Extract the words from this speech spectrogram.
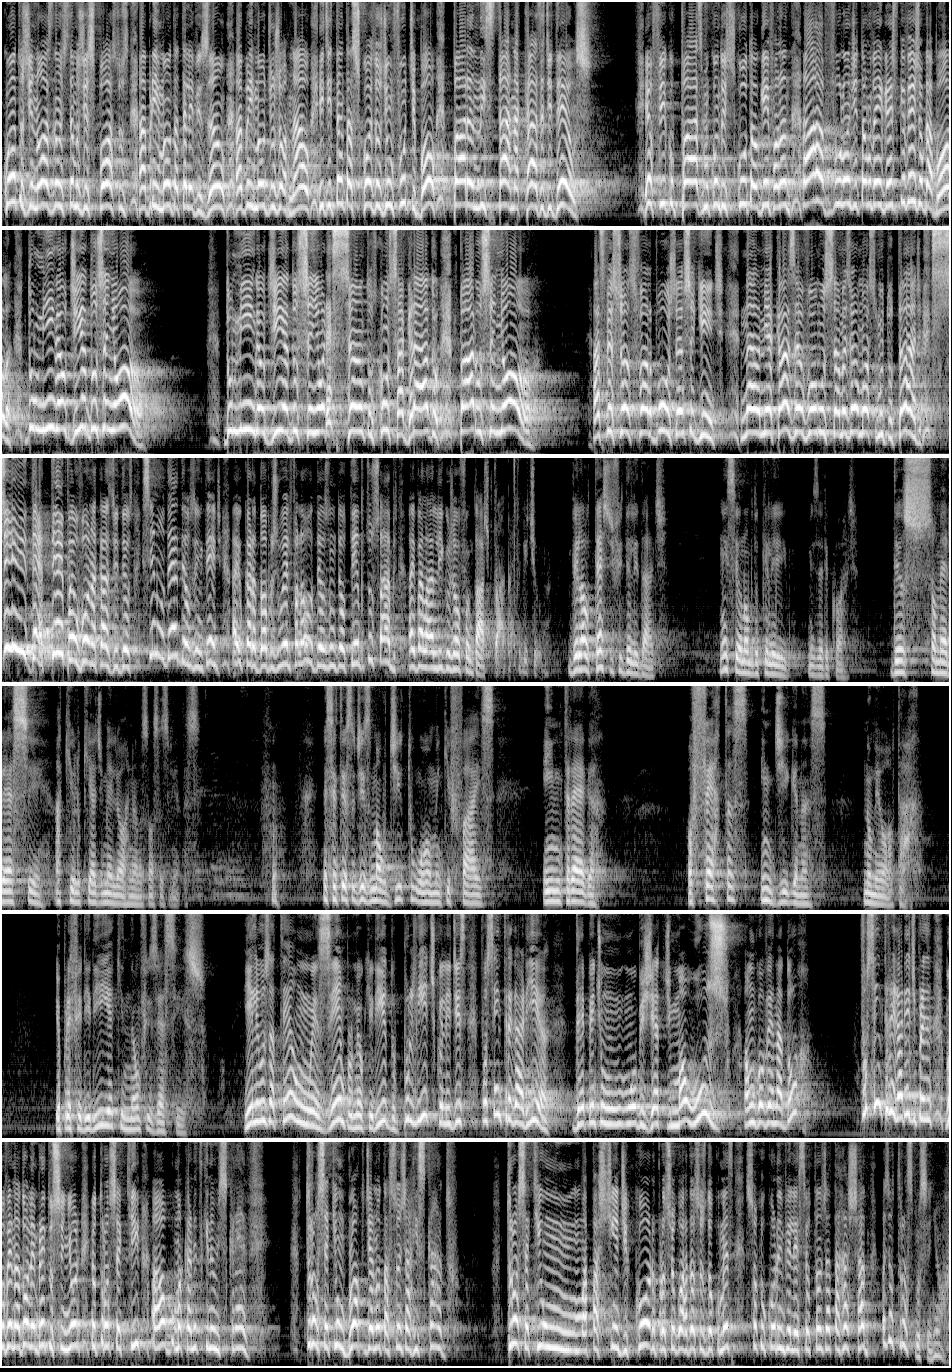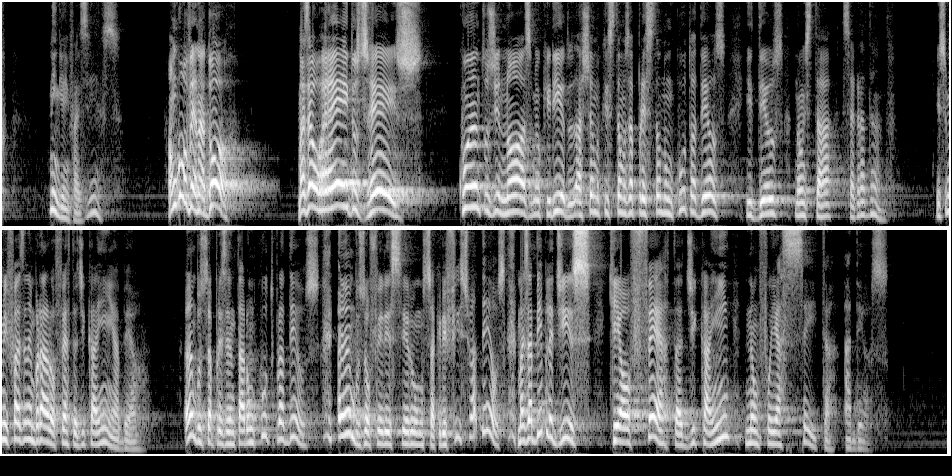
Quantos de nós não estamos dispostos a abrir mão da televisão, abrir mão de um jornal e de tantas coisas, de um futebol, para estar na casa de Deus? Eu fico pasmo quando escuto alguém falando: Ah, fulano de tal não veio à igreja porque veio jogar bola. Domingo é o dia do Senhor. Domingo é o dia do Senhor, é santo, consagrado para o Senhor. As pessoas falam, puxa, é o seguinte, na minha casa eu vou almoçar, mas eu almoço muito tarde. Se der tempo, eu vou na casa de Deus. Se não der, Deus entende. Aí o cara dobra o joelho e fala, oh Deus, não deu tempo, tu sabe. Aí vai lá, liga o João Fantástico. Vê lá o teste de fidelidade. Nem sei o nome do que ele misericórdia. Deus só merece aquilo que é de melhor nas nossas vidas. Esse texto diz: Maldito o homem que faz e entrega ofertas indignas no meu altar. Eu preferiria que não fizesse isso. E ele usa até um exemplo, meu querido, político. Ele diz: Você entregaria, de repente, um, um objeto de mau uso a um governador? Você entregaria de presente? Governador, lembrei do senhor, eu trouxe aqui algo, uma caneta que não escreve. Trouxe aqui um bloco de anotações já arriscado. Trouxe aqui um, uma pastinha de couro para o senhor guardar os seus documentos, só que o couro envelheceu tanto, já está rachado. Mas eu trouxe para o senhor. Ninguém faz isso. É um governador, mas é o rei dos reis. Quantos de nós, meu querido, achamos que estamos aprestando um culto a Deus e Deus não está se agradando? Isso me faz lembrar a oferta de Caim e Abel. Ambos apresentaram um culto para Deus, ambos ofereceram um sacrifício a Deus, mas a Bíblia diz que a oferta de Caim não foi aceita a Deus.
